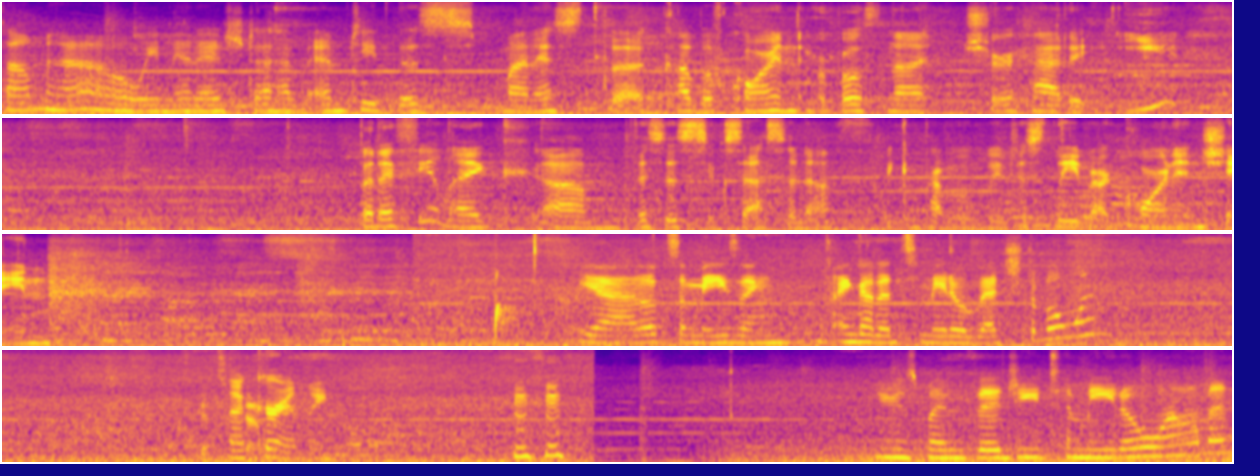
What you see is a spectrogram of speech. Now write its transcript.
Somehow we managed to have emptied this minus the cup of corn that we're both not sure how to eat. But I feel like um, this is success enough. We can probably just leave our corn in shame. Yeah, that's amazing. I got a tomato vegetable one. It's Not currently. Here's my veggie tomato ramen.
